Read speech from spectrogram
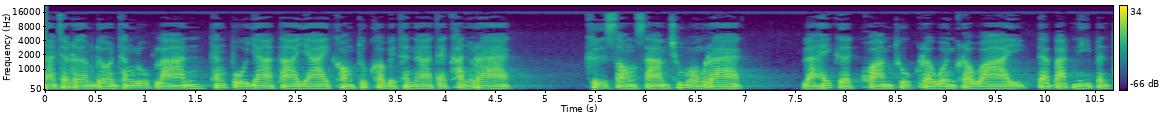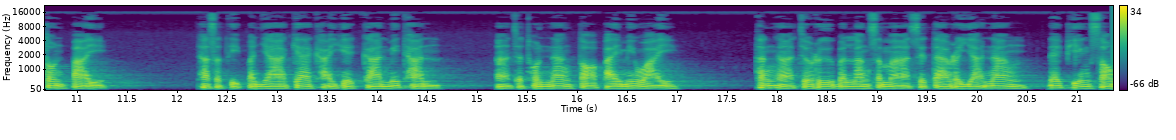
น่าจะเริ่มโดนทั้งลูกหลาน ทั้งปู่ย่าตายายของทุกขเวทนาแต่ขั้นแรก คือสองสามชั่วโมงแรก และให้เกิดความทุกข์กระวนกระวาย แต่บัดนี้เป็นต้นไป ถ้าสติปัญญาแก้ไขเหตุการณ์ไม่ทัน อาจจะทนนั่งต่อไปไม่ไหว ทั้งอาจจะรื้อบัลลังก์สมาธิแต่ระยะนั่งได้เพียงสอง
